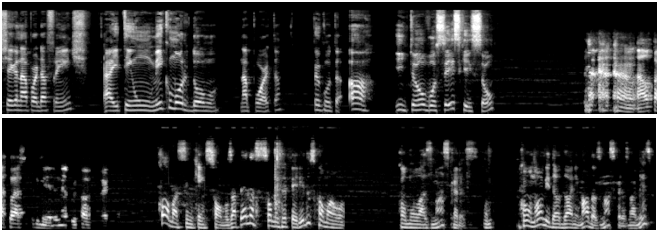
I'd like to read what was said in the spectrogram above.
Você chega na porta da frente, aí tem um meio que um mordomo na porta. Pergunta: Ah, então vocês quem são? Alta classe primeiro, né? Por favor. Como assim quem somos? Apenas somos referidos como, como as máscaras? Com- Com o nome do, do animal das máscaras, não é mesmo?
